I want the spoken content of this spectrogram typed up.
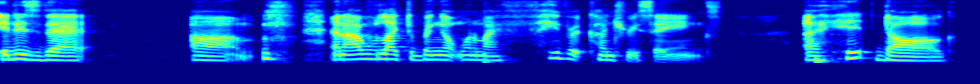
it is that, um, and I would like to bring up one of my favorite country sayings a hit dog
